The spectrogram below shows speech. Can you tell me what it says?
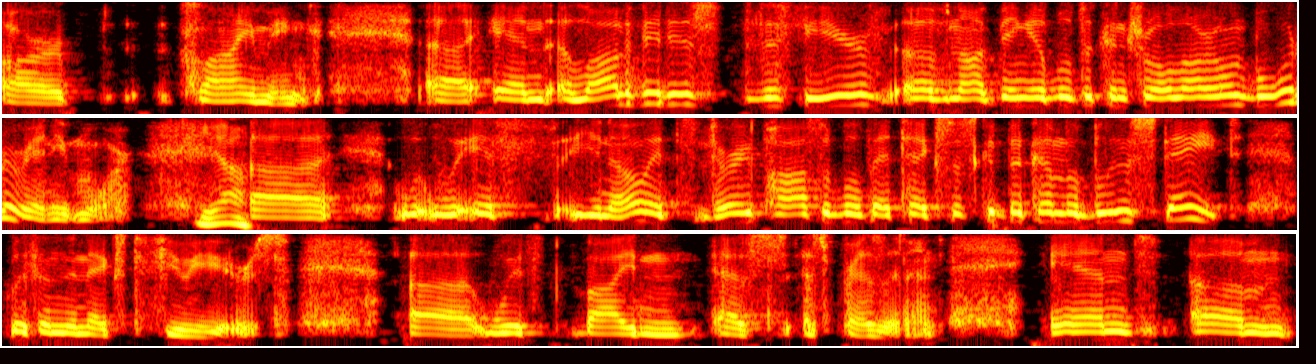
are climbing. Uh, and a lot of it is the fear of not being able to control our own border anymore. Yeah. Uh, if, you know, it's very possible that Texas could become a blue state within the next few years. Uh, with Biden as as president, and um,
